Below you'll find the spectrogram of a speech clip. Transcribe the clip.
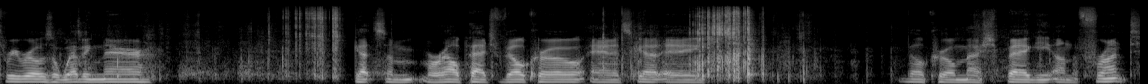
three rows of webbing there. Got some morale patch Velcro and it's got a Velcro mesh baggie on the front.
